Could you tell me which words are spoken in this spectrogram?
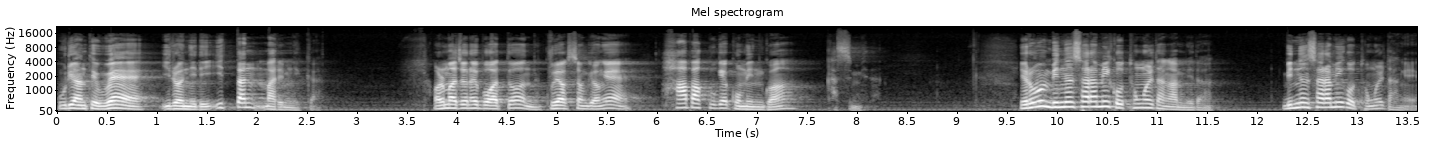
우리한테 왜 이런 일이 있단 말입니까? 얼마 전에 보았던 구약 성경의 하박국의 고민과 같습니다. 여러분 믿는 사람이 고통을 당합니다. 믿는 사람이 고통을 당해요.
